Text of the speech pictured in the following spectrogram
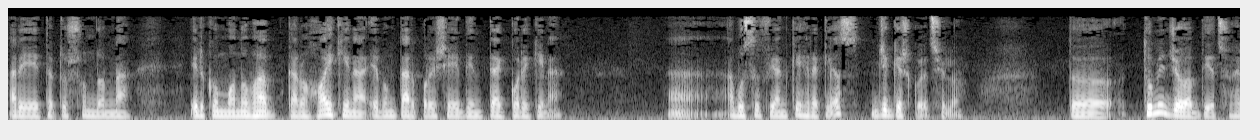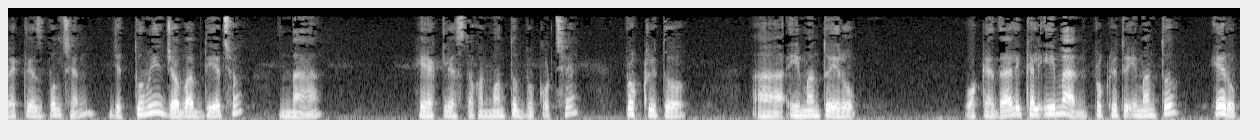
আরে, এটা তো সুন্দর না। এরকম মনোভাব কারও হয় কিনা এবং তারপরে সে দিন ত্যাগ করে কিনা আবু সুফিয়ানকে হেরাক্লিয়াস জিজ্ঞেস করেছিল। তো তুমি জবাব দিয়েছ, হেরাক্লিয়াস বলছেন যে তুমি জবাব দিয়েছ, না। হেরাক্লিয়াস তখন মন্তব্য করছে, প্রকৃত ইমান তো এরূপ। ওয়াকাদালিকাল ইমান প্রকৃত ইমান তো এরূপ।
